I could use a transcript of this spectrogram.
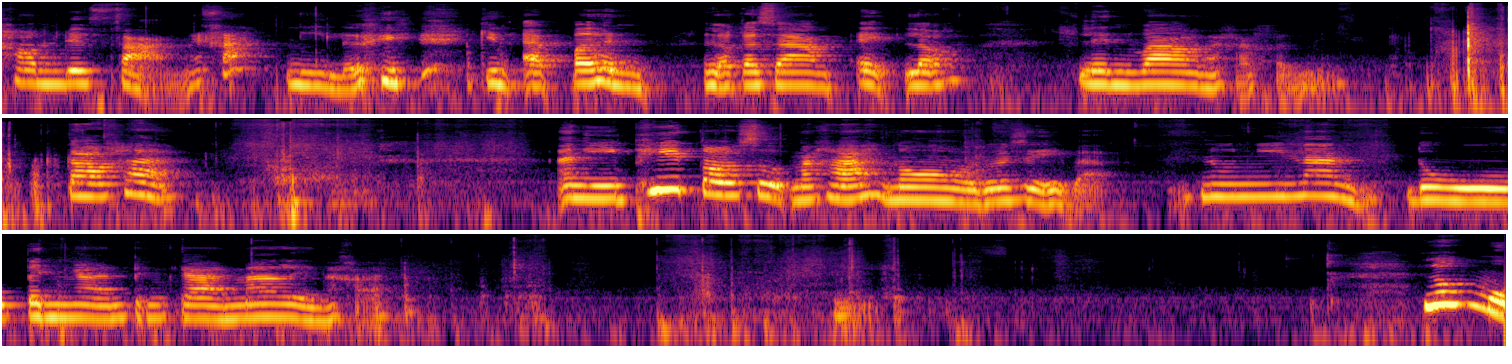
ท่อมด้วยฝางนะคะ นี่เลย กินแอปเปิ้ลแล้วก็สร้างเอ๊ะแล้ว เล่นว่าวนะคะคนนี้ต่อค่ะ อันนี้พี่โตสุดนะคะ โนดูสิแบบนู่นนี่นั่นดูเป็นงานเป็นการมากเลยนะคะ ลูกหมู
